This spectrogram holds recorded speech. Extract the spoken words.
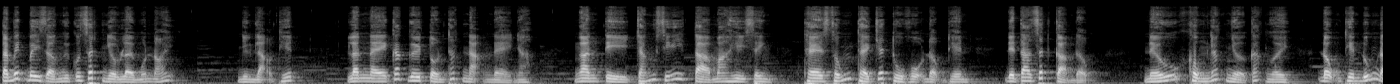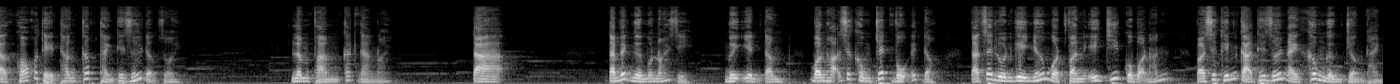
Ta biết bây giờ người có rất nhiều lời muốn nói. Nhưng lão thiết, Lần này các ngươi tổn thất nặng nề nha. Ngàn tỷ trắng sĩ tà ma hy sinh, Thề sống thề chết thù hộ động thiên, Để ta rất cảm động. Nếu không nhắc nhở các ngươi, Động thiên đúng là khó có thể thăng cấp thành thế giới được rồi. Lâm Phạm cắt ngang nói. Ta Ta biết người muốn nói gì. Người yên tâm, Bọn họ sẽ không chết vô ích đâu. Ta sẽ luôn ghi nhớ một phần ý chí của bọn hắn Và sẽ khiến cả thế giới này không ngừng trưởng thành.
